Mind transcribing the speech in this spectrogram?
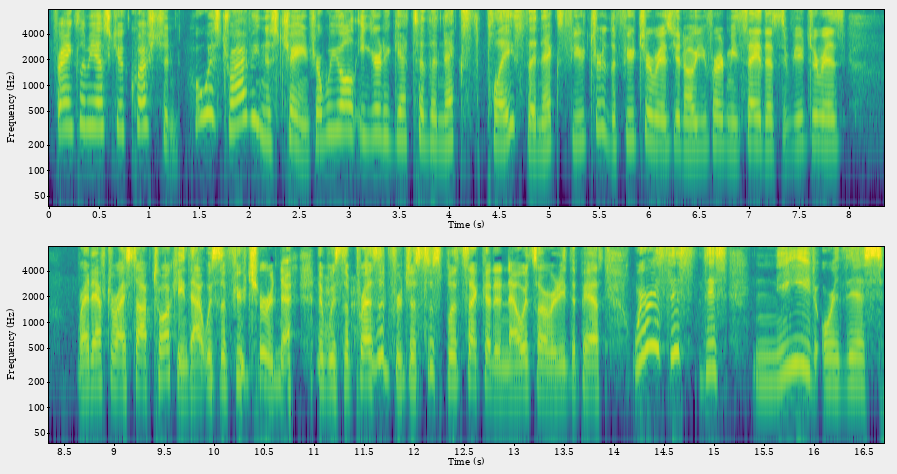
Frank, let me ask you a question. Who is driving this change? Are we all eager to get to the next place, the next future? The future is, you know, you've heard me say this, the future is right after I stopped talking, that was the future. and It was the present for just a split second, and now it's already the past. Where is this this need or this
